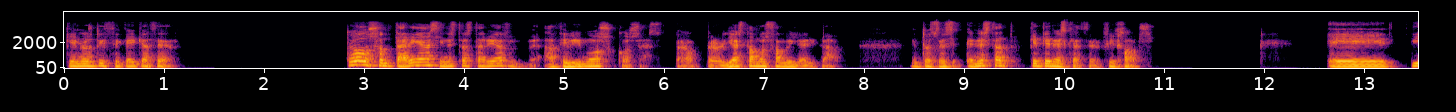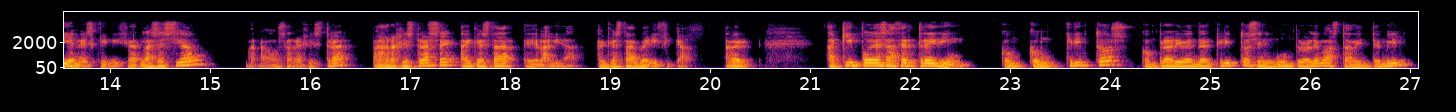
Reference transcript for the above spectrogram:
¿Qué nos dice que hay que hacer? Todos son tareas y en estas tareas recibimos cosas, pero, pero ya estamos familiarizados. Entonces, en esta, ¿qué tienes que hacer? Fijaos. Eh, tienes que iniciar la sesión. Bueno, vamos a registrar. Para registrarse hay que estar eh, válida, hay que estar verificado. A ver, aquí puedes hacer trading con, criptos, comprar y vender criptos sin ningún problema hasta 20.000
